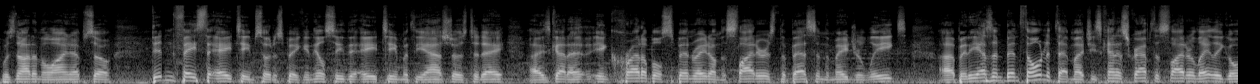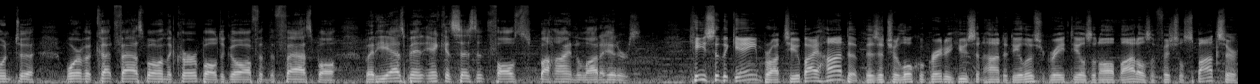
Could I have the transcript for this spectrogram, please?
was not in the lineup. So didn't face the A team, so to speak, and he'll see the A team with the Astros today. Uh, he's got an incredible spin rate on the slider, it's the best in the major leagues, uh, but he hasn't been throwing it that much. He's kind of scrapped the slider lately, going to more of a cut fastball and the curveball to go off of the fastball. But he has been inconsistent, falls behind a lot of hitters. Keys to the game brought to you by Honda. Visit your local Greater Houston Honda dealers for great deals on all models, official sponsor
